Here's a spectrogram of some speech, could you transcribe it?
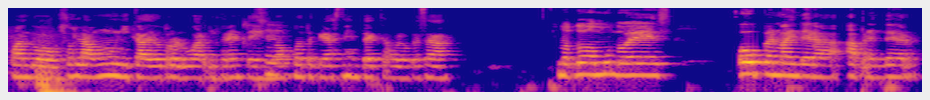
cuando sos la única de otro lugar diferente Sí. no, no te criaste en Texas o lo que sea. No todo el mundo es open-minded a aprender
